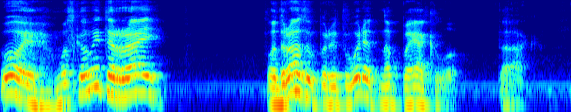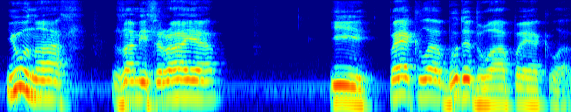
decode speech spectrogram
Ой, московити рай одразу перетворять на пекло. Так. І у нас замість рая і пекла буде два пекла.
